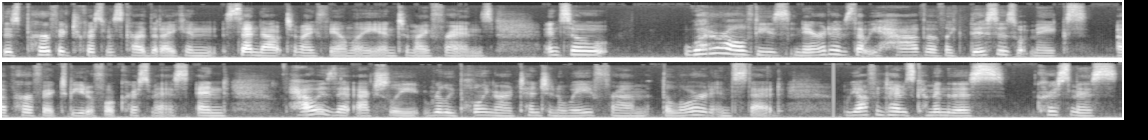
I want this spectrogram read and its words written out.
This perfect Christmas card that I can send out to my family and to my friends. And so what are all of these narratives that we have of like this is what makes a perfect beautiful christmas and how is that actually really pulling our attention away from the lord instead we oftentimes come into this christmas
